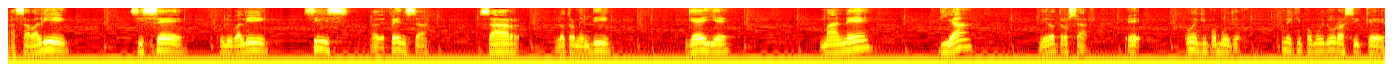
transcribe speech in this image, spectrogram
a Zabalí, Cissé, Koulibaly, Cis, la defensa, Sar, el otro Mendy, Gueye, Mané, Dia y el otro Sar. Eh, un equipo muy duro, un equipo muy duro, así que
